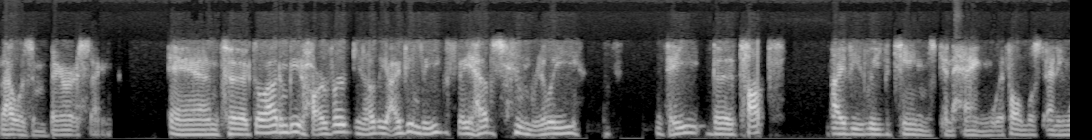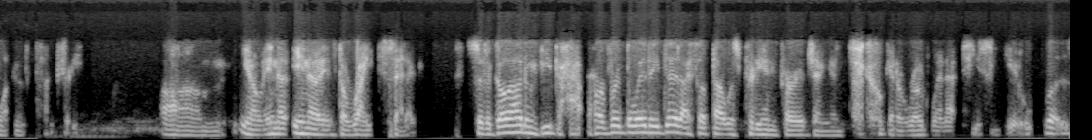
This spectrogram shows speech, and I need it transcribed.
that was embarrassing. And to go out and beat Harvard, you know, the Ivy Leagues, they have some really, they, the top Ivy League teams can hang with almost anyone in the country, um, you know, in a, in a, the right setting. So to go out and beat Harvard the way they did, I thought that was pretty encouraging. And to go get a road win at TCU was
